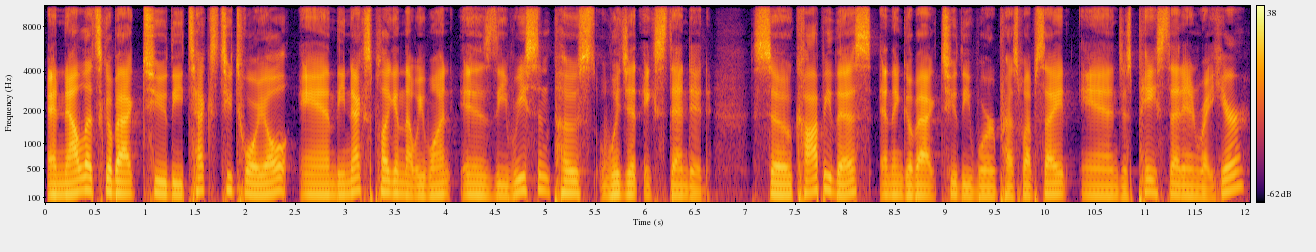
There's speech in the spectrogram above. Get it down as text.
And now let's go back to the text tutorial. And the next plugin that we want is the recent post widget extended. So copy this and then go back to the WordPress website and just paste that in right here.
